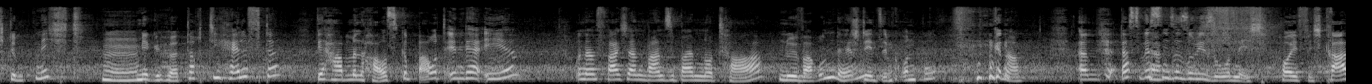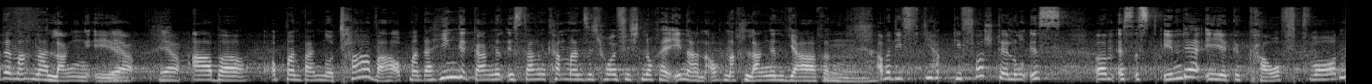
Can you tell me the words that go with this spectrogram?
stimmt nicht. Hm. Mir gehört doch die Hälfte. Wir haben ein Haus gebaut in der Ehe. Und dann frage ich dann, waren Sie beim Notar? Nö, warum denn? Steht es im Grundbuch? genau. Ähm, das wissen ja. sie sowieso nicht, häufig, gerade nach einer langen Ehe. Ja. Ja. Aber ob man beim Notar war, ob man da hingegangen ist, daran kann man sich häufig noch erinnern, auch nach langen Jahren. Hm. Aber die, die, die Vorstellung ist, ähm, es ist in der Ehe gekauft worden,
